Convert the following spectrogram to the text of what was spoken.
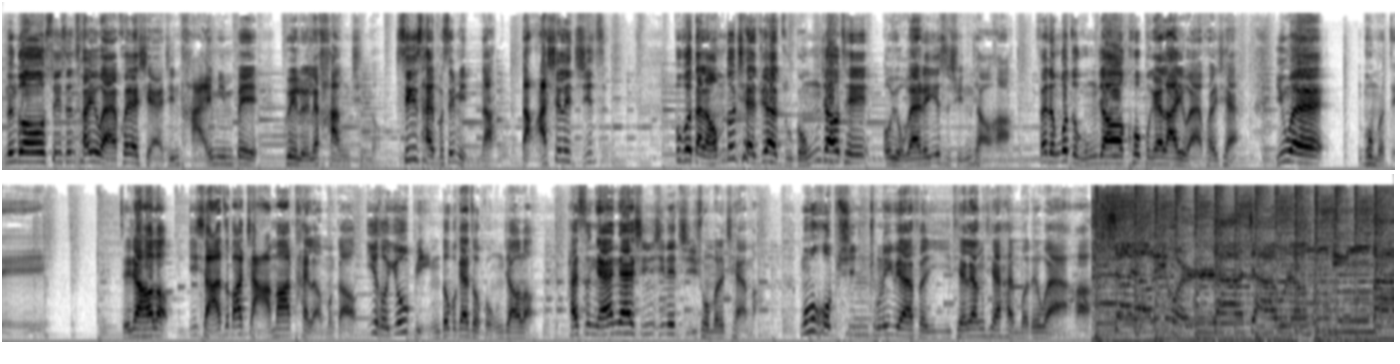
能够随身揣一万块钱现金，太明白国内的行情了。舍财不舍命呐，大写的机智。不过带那么多钱居然坐公交车，哦哟，玩的也是心跳哈。反正我坐公交可不敢拿一万块钱，因为我没得。”这下好了，一下子把价码抬那么高，以后有病都不敢坐公交了，还是安安心心的继续没得钱嘛。我们和贫穷的缘分一天两天还没得完哈。想要的会儿啊，假不正经吧，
